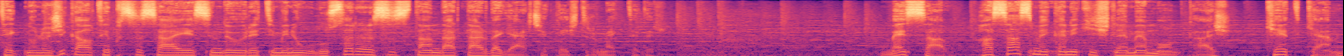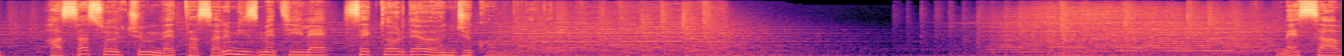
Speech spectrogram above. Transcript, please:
teknolojik altyapısı sayesinde üretimini uluslararası standartlarda gerçekleştirmektedir. MESSAV, hassas mekanik işleme montaj, CAD-CAM, hassas ölçüm ve tasarım hizmetiyle sektörde öncü konumdadır. MESSAV,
